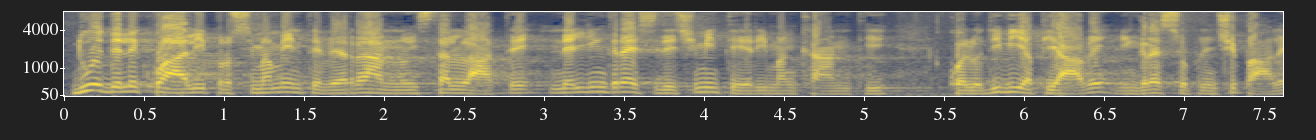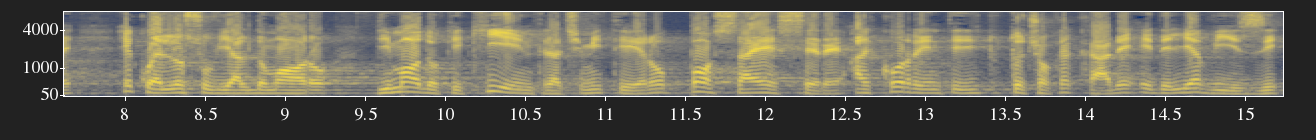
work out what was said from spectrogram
due delle quali prossimamente verranno installate negli ingressi dei cimiteri mancanti, quello di via Piave, l'ingresso principale, e quello su via Aldomoro, di modo che chi entra al cimitero possa essere al corrente di tutto ciò che accade e degli avvisi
